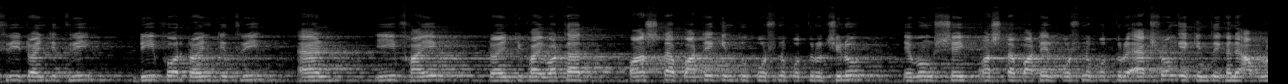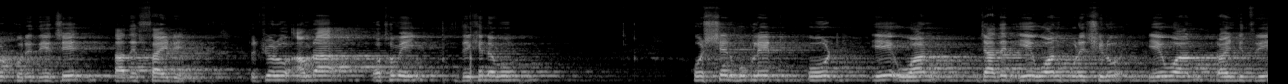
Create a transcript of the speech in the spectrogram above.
three twenty three, D four twenty three, and E five twenty five. অর্থাৎ পাঁচটা পার্টে কিন্তু প্রশ্নপত্র ছিল এবং সেই পাঁচটা পার্টের প্রশ্নপত্র একসঙ্গে কিন্তু এখানে আপলোড করে দিয়েছে তাদের সাইডে তো চলো আমরা প্রথমেই দেখে নেব। Question booklet code A one যাদের এ ওয়ান পড়েছিল এ ওয়ান টোয়েন্টি থ্রি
